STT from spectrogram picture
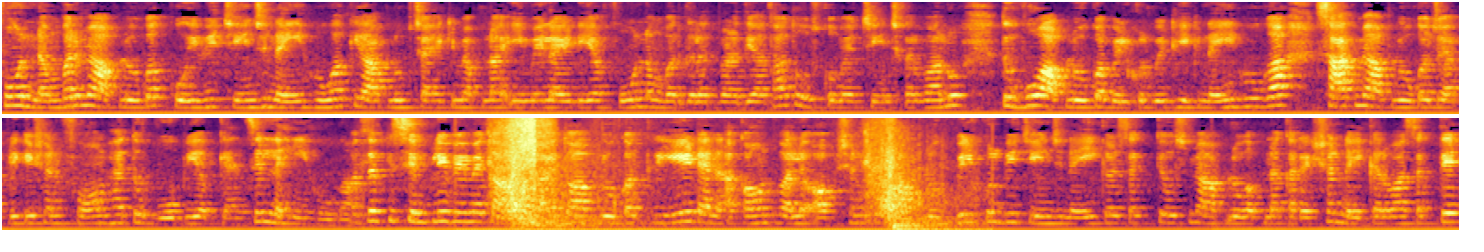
फ़ोन नंबर में आप लोगों का कोई भी चेंज नहीं होगा कि आप लोग चाहे कि मैं अपना ईमेल आईडी या फ़ोन नंबर गलत भर दिया था तो उसको मैं चेंज करवा लूँ तो वो आप लोगों का बिल्कुल भी ठीक नहीं होगा। साथ में आप लोगों का जो एप्लीकेशन फॉर्म है तो वो भी अब कैंसिल नहीं होगा। मतलब कि सिंपली वे में जाए तो आप लोगों का क्रिएट एन अकाउंट वाले ऑप्शन को आप लोग बिल्कुल भी चेंज नहीं कर सकते, उसमें आप लोग अपना करेक्शन नहीं करवा सकते।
